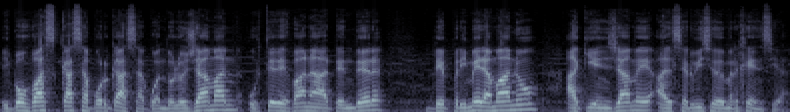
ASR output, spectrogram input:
Y vos vas casa por casa. Cuando lo llaman, ustedes van a atender de primera mano a quien llame al servicio de emergencia.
